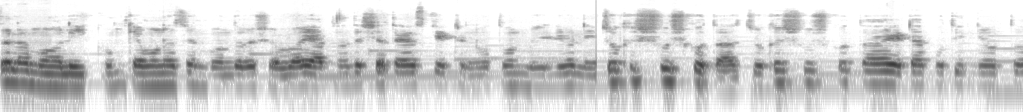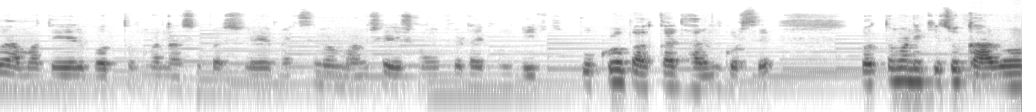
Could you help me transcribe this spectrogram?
আসসালামু আলাইকুম। কেমন আছেন বন্ধুরা সবাই? আপনাদের সাথে আজকে একটা নতুন ভিডিও নিয়ে চোখের শুষ্কতা। চোখের শুষ্কতা এটা প্রতিনিয়ত আমাদের বর্তমান আশেপাশে ম্যাক্সিমাম মানুষের এই সমস্যাটা এখন প্রকোপ আকার ধারণ করছে। বর্তমানে কিছু কারণ,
